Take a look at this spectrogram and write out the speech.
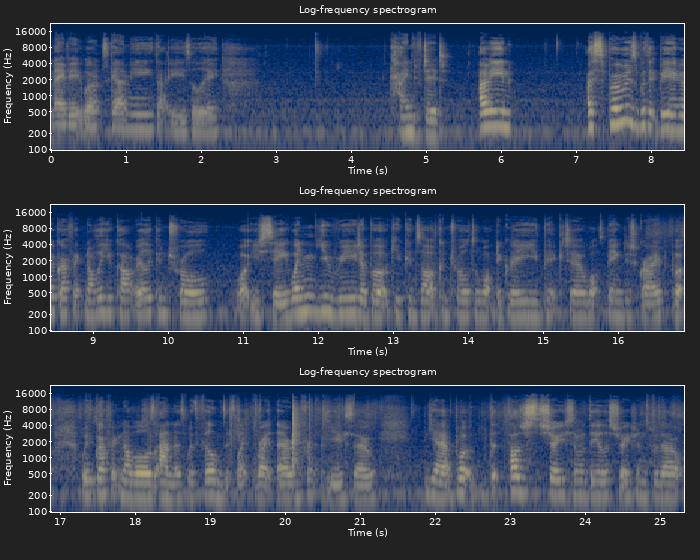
maybe it won't scare me that easily kind of did. I mean, I suppose with it being a graphic novel you can't really control what you see. When you read a book you can sort of control to what degree you picture what's being described but with graphic novels and as with films it's like right there in front of you so yeah but I'll just show you some of the illustrations without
